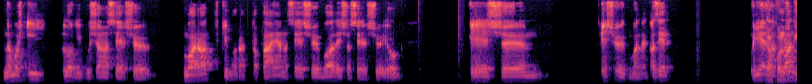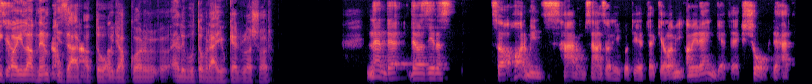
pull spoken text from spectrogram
Na most így logikusan a szélső maradt, kimaradt a pályán, a szélső bal és a szélső jobb, és, és ők vannak. Azért Ugye De akkor francia... logikailag nem kizárható, hogy akkor előbb-utóbb rájuk kerül a sor. Nem, de, de azért az szóval 33 százalékot értek el, ami, ami rengeteg, sok, de hát,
